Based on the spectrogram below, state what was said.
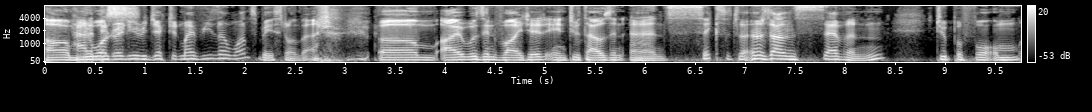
Um, how you did this- already rejected my visa once based on that. um, I was invited in 2006, 2007 to perform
